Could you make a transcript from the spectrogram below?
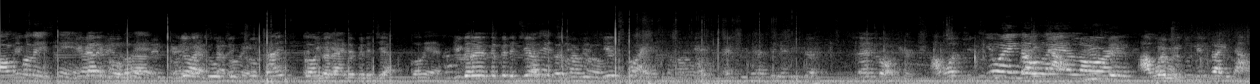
Call the police then. You gotta go. Go ahead. You know I told you two times. Go You gotta end up in the jail. Go ahead. You gotta end up in the jail because you've on. been guilty twice. Landlord, I want you to. You ain't no landlord. You I want you to leave right now.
